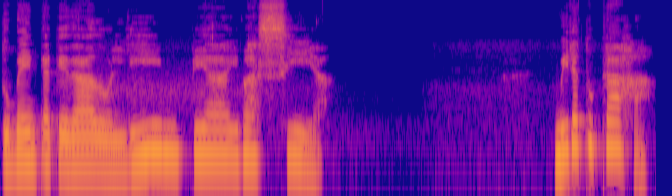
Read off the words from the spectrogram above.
Tu mente ha quedado limpia y vacía. Mira tu caja,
